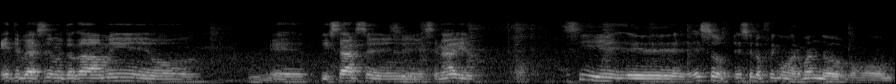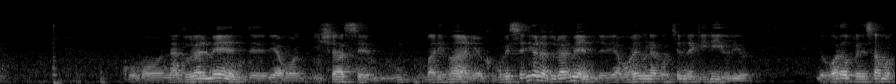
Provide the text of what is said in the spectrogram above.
este pedacito me tocaba a mí o eh, pisarse en Sí. el escenario. Sí, eh, eso, eso lo fuimos armando como, como naturalmente, digamos, y ya hace varios años, como que se dio naturalmente, digamos, es una cuestión de equilibrio. Los bardos pensamos,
